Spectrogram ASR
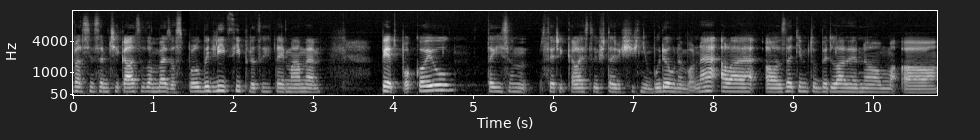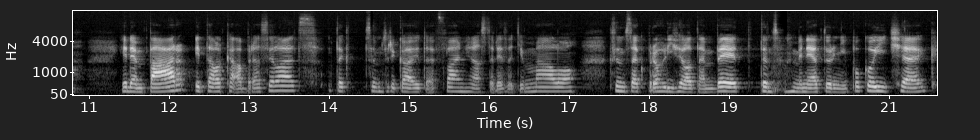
vlastně jsem čekala, co tam bude za spolubydlící, protože tady máme pět pokojů, takže jsem si říkala, jestli už tady všichni budou nebo ne, ale zatím tu bydlel jenom jeden pár, Italka a Brazilec, tak jsem si říkala, že to je fajn, že nás tady je zatím málo. Tak jsem se tak prohlížela ten byt, ten svůj miniaturní pokojíček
